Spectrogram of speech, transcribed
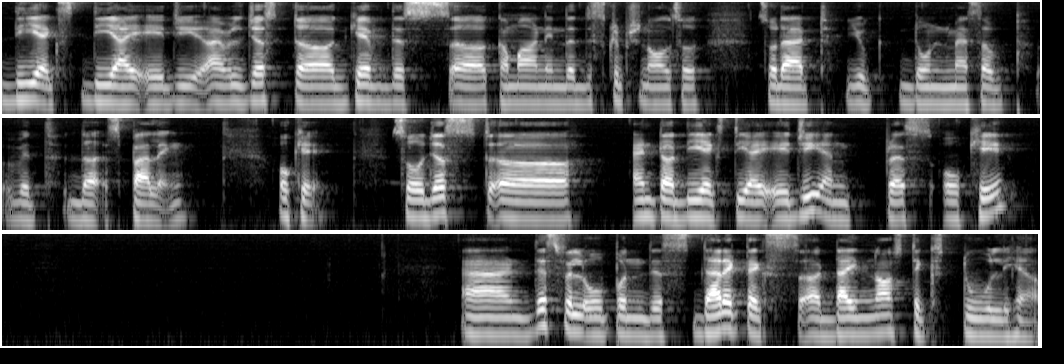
dxdiag I will just uh, give this uh, command in the description also so that you don't mess up with the spelling. Okay so just uh, enter dxdiag and press ok. And this will open this DirectX uh, diagnostics tool here.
